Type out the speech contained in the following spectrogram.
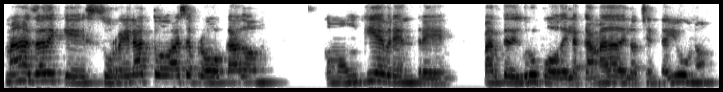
más allá de que su relato haya provocado como un quiebre entre parte del grupo de la camada del 81,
